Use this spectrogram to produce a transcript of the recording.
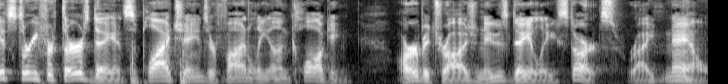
It's three for Thursday, and supply chains are finally unclogging. Arbitrage News Daily starts right now.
